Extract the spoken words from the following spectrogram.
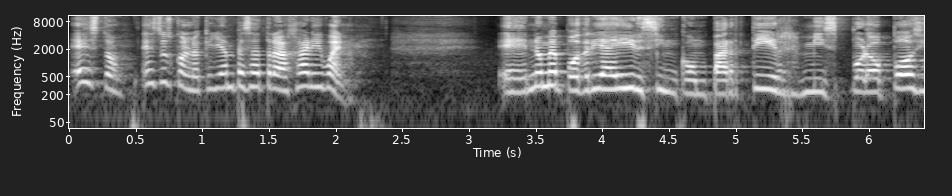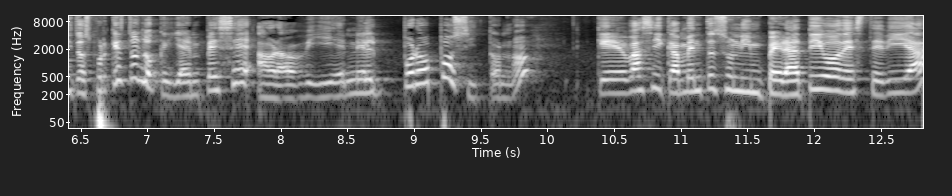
Esto, esto es con lo que ya empecé a trabajar y bueno, eh, no me podría ir sin compartir mis propósitos, porque esto es lo que ya empecé, ahora viene el propósito, ¿no? Que básicamente es un imperativo de este día.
